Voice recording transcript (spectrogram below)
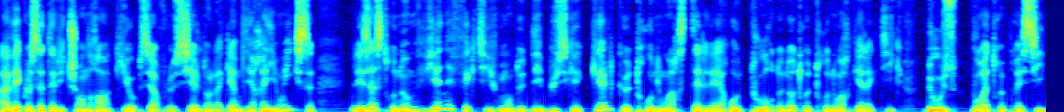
Avec le satellite Chandra qui observe le ciel dans la gamme des rayons X, les astronomes viennent effectivement de débusquer quelques trous noirs stellaires autour de notre trou noir galactique, 12 pour être précis,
